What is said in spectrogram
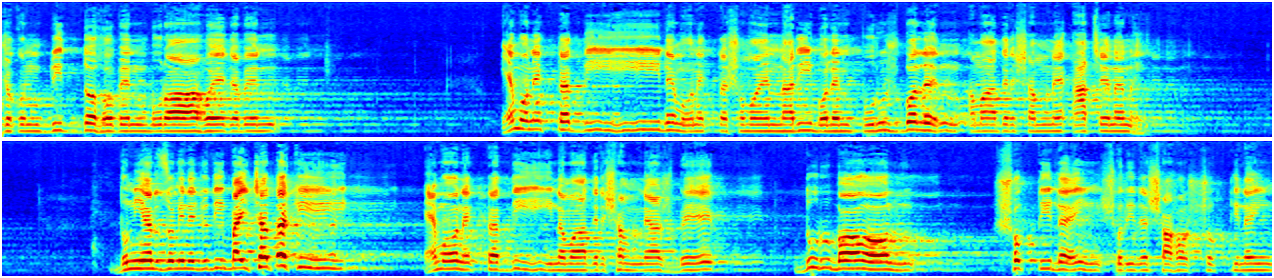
যখন বৃদ্ধ হবেন, বুড়া হয়ে যাবেন, এমন একটা দিন, এমন একটা সময় নারী বলেন, পুরুষ বলেন, আমাদের সামনে আছে না নেই। দুনিয়ার জমিনে যদি বাইচা থাকি, এমন একটা দিন আমাদের সামনে আসবে। দুর্বল, শক্তি নেই, শরীরে সাহস, শক্তি নেই।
